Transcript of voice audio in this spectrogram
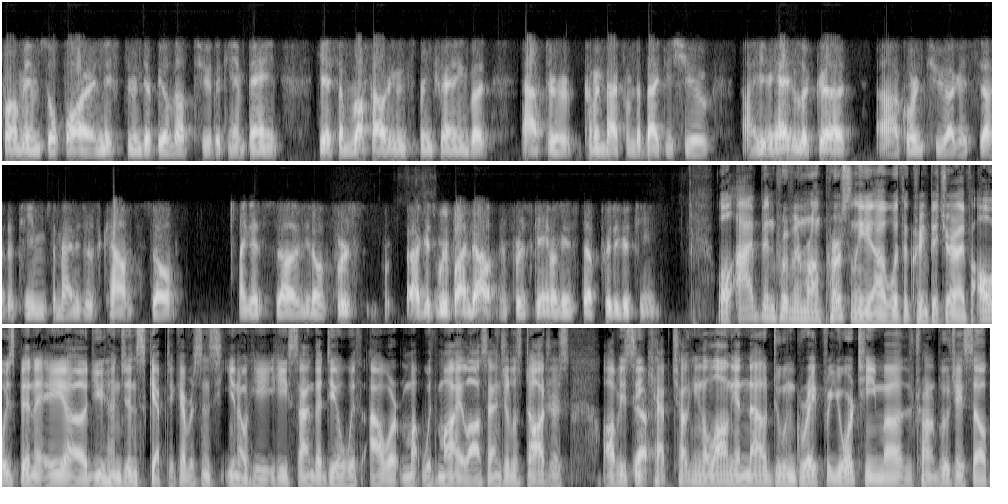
from him so far, at least during the build up to the campaign. He had some rough outing in spring training, but after coming back from the back issue, uh, he has looked good uh, according to I guess uh, the team's the manager's accounts. So I guess uh, you know first I guess we find out in first game against a pretty good team. Well, I've been proven wrong personally uh, with the Korean pitcher. I've always been a uh, Ryu Hyunjin skeptic ever since you know he he signed that deal with our with my Los Angeles Dodgers. Obviously, yeah. kept chugging along and now doing great for your team, uh, the Toronto Blue Jays. So,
